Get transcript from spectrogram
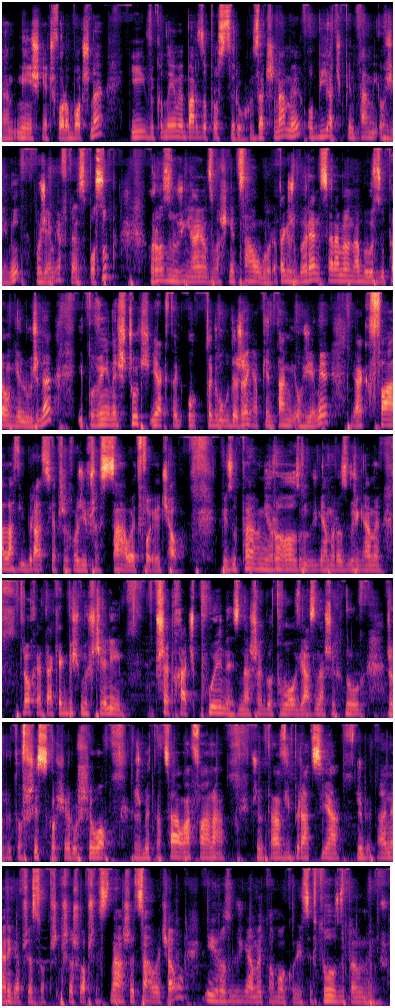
mięśnie czworoboczne i wykonujemy bardzo prosty ruch. Zaczynamy obijać piętami o, ziemi, o ziemię w ten sposób, rozluźniając właśnie całą górę, tak żeby ręce, ramiona były zupełnie luźne i powinieneś czuć, jak tego, tego uderzenia piętami o ziemię, jak fala, wibracja przechodzi przez całe Twoje ciało. Więc zupełnie rozluźniamy, rozluźniamy, trochę tak jakbyśmy chcieli przepchać płyny z naszego tułowia, z naszych nóg, żeby to wszystko się ruszyło, żeby ta cała fala, żeby ta wibracja, żeby ta energia przeszła, przeszła przez nasze całe ciało, i rozluźniamy tą okolicę. Tu zupełnie już.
